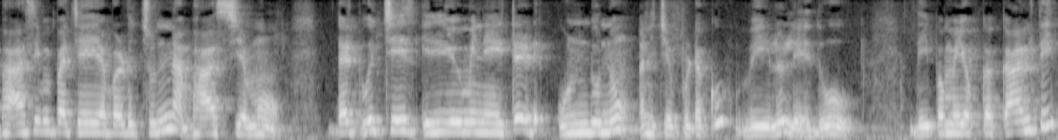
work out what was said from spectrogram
భాషింపచేయబడుచున్న భాష్యము దట్ విచ్ ఈజ్ ఇల్యూమినేటెడ్ ఉండును అని చెప్పుటకు వీలు లేదు. దీపము యొక్క కాంతి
